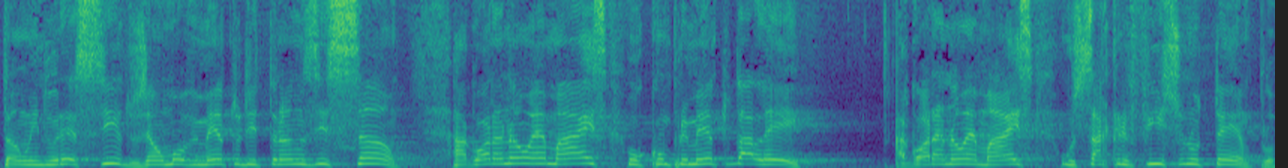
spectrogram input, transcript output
tão endurecidos. É um movimento de transição. Agora não é mais o cumprimento da lei, Agora não é mais o sacrifício no templo,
